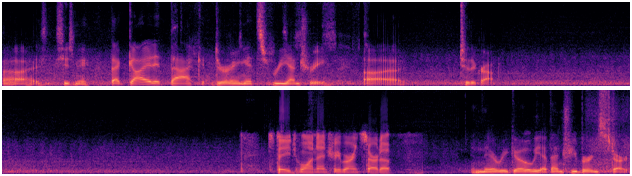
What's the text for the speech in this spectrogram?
uh, excuse me, that guide it back during its re entry uh, to the ground. Stage one entry burn startup. And there we go, we have entry burn start.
